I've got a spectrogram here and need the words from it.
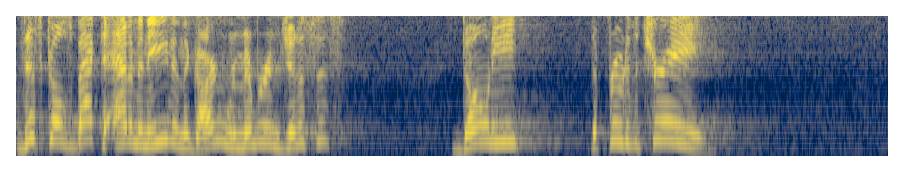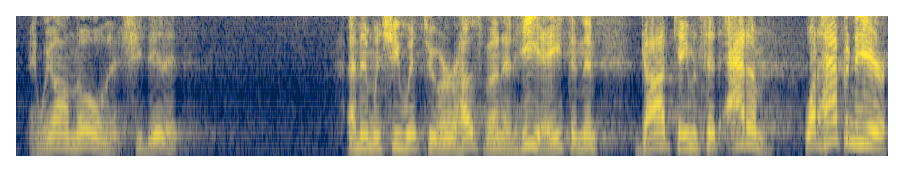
this goes back to Adam and Eve in the garden, remember in Genesis? Don't eat the fruit of the tree. And we all know that she did it. And then when she went to her husband and he ate, and then God came and said, Adam, What happened here?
